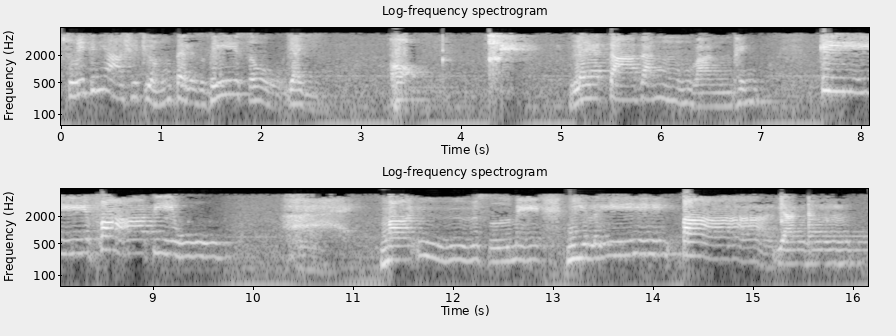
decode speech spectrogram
所以跟你阿叔准备的是对手压抑。哦，来大人王平给发的我，唉。马玉师妹，你来答应。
